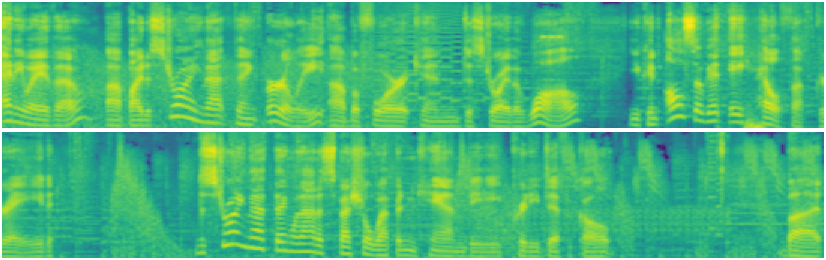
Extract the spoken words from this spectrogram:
Anyway, though, uh, by destroying that thing early, uh, before it can destroy the wall, you can also get a health upgrade. Destroying that thing without a special weapon can be pretty difficult, but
